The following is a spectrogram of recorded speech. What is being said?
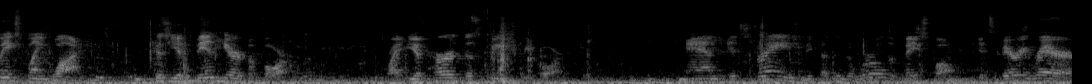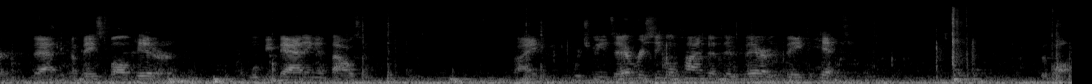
let me explain why. Because you've been here before, right? You've heard the speech before. And it's strange because in the world of baseball, it's very rare that a baseball hitter will be batting a thousand, right? Which means every single time that they're there, they hit the ball.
